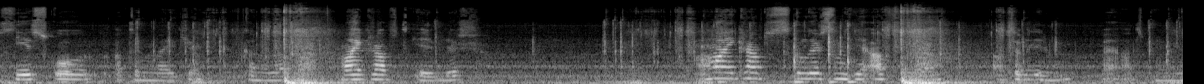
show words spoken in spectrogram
CSGO atarım belki kanala. Minecraft gelebilir. Minecraft sıkılırsın diye atmayacağım. Atabilirim. Ben atmıyorum.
